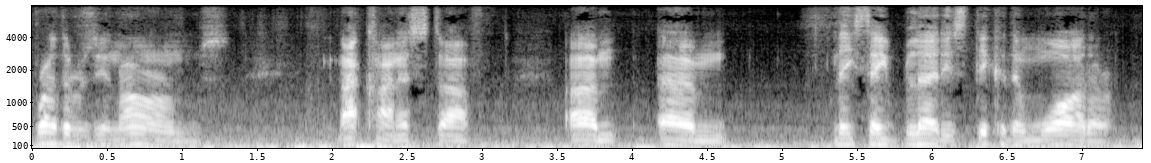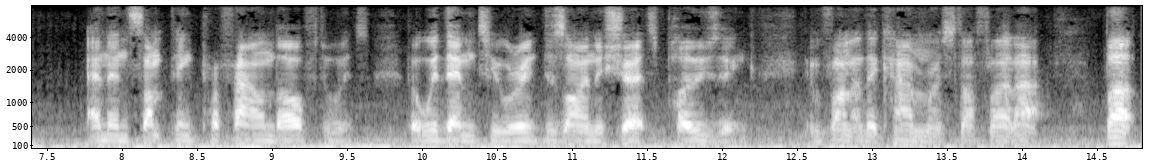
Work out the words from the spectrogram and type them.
brothers in arms, that kind of stuff. Um, um, they say blood is thicker than water and then something profound afterwards. But with them two we're in designer shirts posing in front of the camera stuff like that. But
